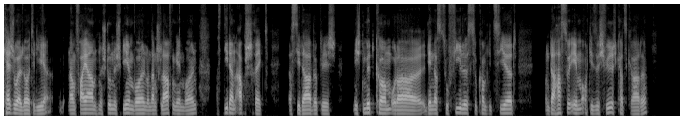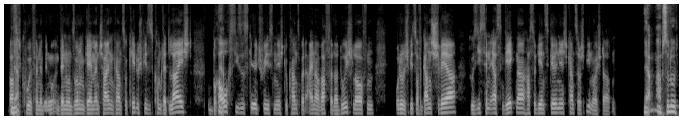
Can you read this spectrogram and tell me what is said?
Casual-Leute, die am Feierabend eine Stunde spielen wollen und dann schlafen gehen wollen, was die dann abschreckt, dass die da wirklich nicht mitkommen oder denen das zu viel ist, zu kompliziert. Und da hast du eben auch diese Schwierigkeitsgrade. Was Ja. ich cool finde, wenn du wenn du in so 'nem Game entscheiden kannst, okay, du spielst es komplett leicht, du Ja. brauchst diese Skilltrees nicht, du kannst mit einer Waffe da durchlaufen oder du spielst auf ganz schwer, du siehst den ersten Gegner, hast du den Skill nicht, kannst du das Spiel neu starten. Ja, absolut.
